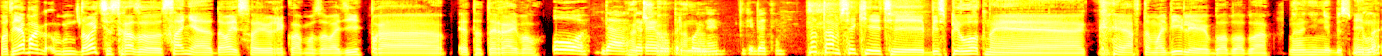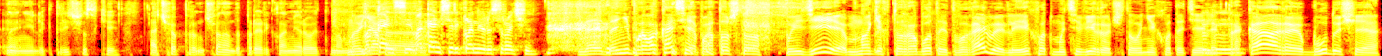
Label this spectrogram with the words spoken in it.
Вот я могу... Давайте сразу, Саня, давай свою рекламу заводи про этот Arrival. О, да, А Arrival прикольные ребята. Ну, там всякие эти беспилотные беспилотные э, автомобили, бла-бла-бла. Но они не беспилотные, они электрические. А что надо прорекламировать? Ну, Ну, я- Вакансии, э, вакансии рекламирую срочно. Да, да не про вакансии, а про то, что, по идее, многих, кто работает в Arrival, их вот мотивирует, что у них вот эти электрокары, будущее,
